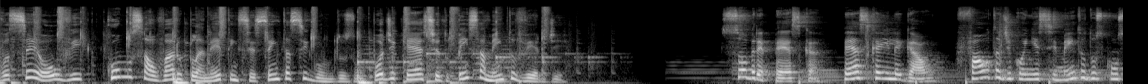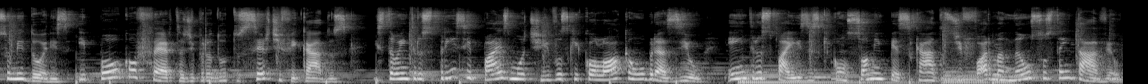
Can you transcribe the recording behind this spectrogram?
Você ouve Como Salvar o Planeta em 60 Segundos, um podcast do Pensamento Verde. Sobrepesca, pesca ilegal, falta de conhecimento dos consumidores e pouca oferta de produtos certificados estão entre os principais motivos que colocam o Brasil entre os países que consomem pescados de forma não sustentável,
